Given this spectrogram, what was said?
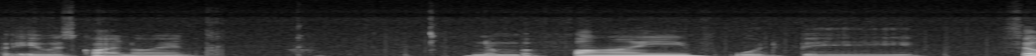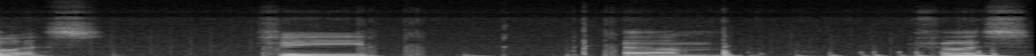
But he was quite annoying. Number five would be Phyllis. She um, Phyllis,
